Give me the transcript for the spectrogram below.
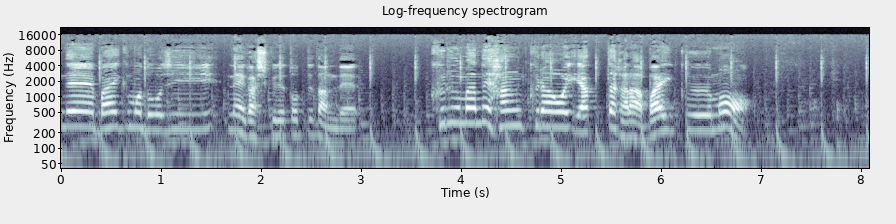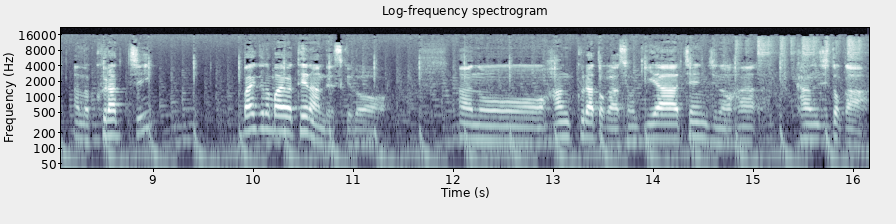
でバイクも同時、ね、合宿で撮ってたんで車で半クラをやったからバイクもあのクラッチ？バイクの場合は手なんですけど、あのー、半クラとかそのギアチェンジの感じとか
